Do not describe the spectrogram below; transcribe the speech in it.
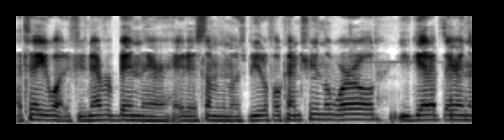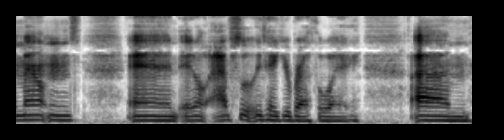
I tell you what, if you've never been there, it is some of the most beautiful country in the world. You get up there in the mountains, and it'll absolutely take your breath away. Um,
